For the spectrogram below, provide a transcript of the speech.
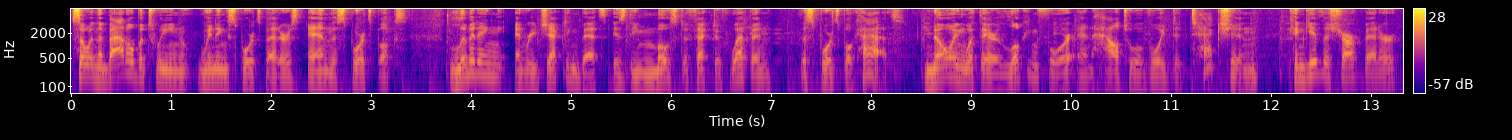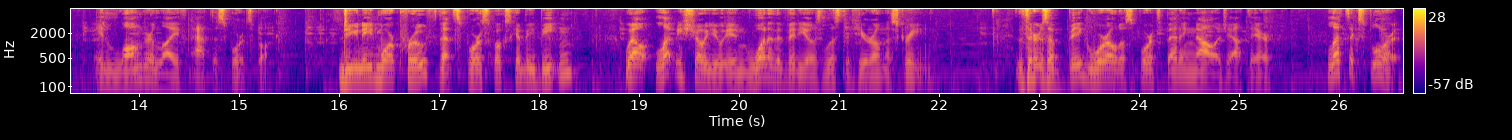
So in the battle between winning sports bettors and the sportsbooks, Limiting and rejecting bets is the most effective weapon the sportsbook has. Knowing what they are looking for and how to avoid detection can give the sharp bettor a longer life at the sportsbook. Do you need more proof that sportsbooks can be beaten? Well, let me show you in one of the videos listed here on the screen. There's a big world of sports betting knowledge out there. Let's explore it.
